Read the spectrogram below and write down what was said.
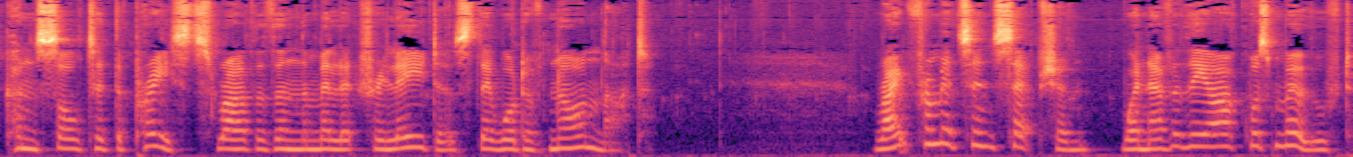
consulted the priests rather than the military leaders, they would have known that. Right from its inception, whenever the ark was moved,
